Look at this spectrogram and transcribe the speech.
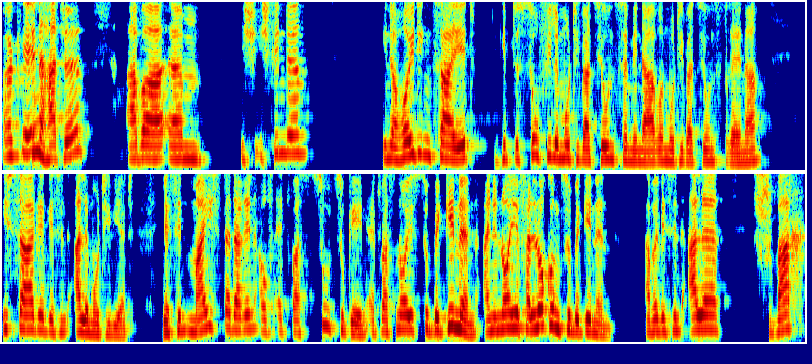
okay. hatte. Aber ähm, ich, ich finde, in der heutigen Zeit gibt es so viele Motivationsseminare und Motivationstrainer. Ich sage, wir sind alle motiviert. Wir sind Meister darin, auf etwas zuzugehen, etwas Neues zu beginnen, eine neue Verlockung zu beginnen. Aber wir sind alle schwach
